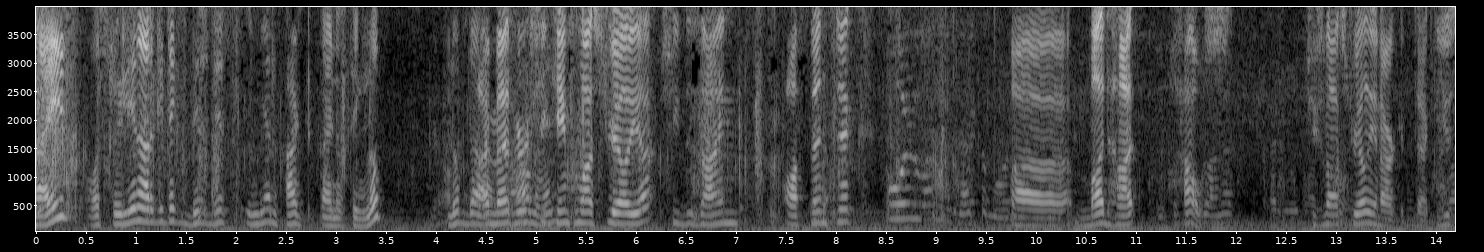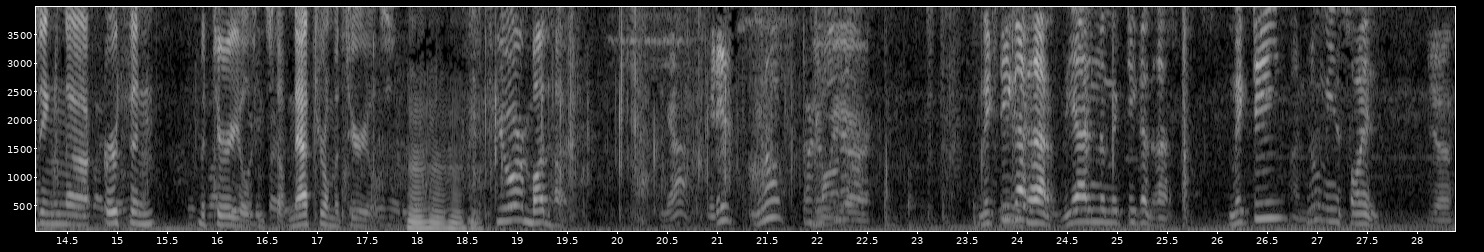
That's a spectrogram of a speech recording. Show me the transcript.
Guys, Australian architect built this Indian hut kind of thing. Look, yeah. look. The, I met her. Oh, she man. came from Australia. She designed authentic uh, mud hut house. She's an Australian architect using uh, earthen materials and stuff, natural materials. Pure mud hut. Yeah, it is, you know, we are. mitti ka ghar. We are in the mitti ka ghar. Mitti no, means soil. Yes.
